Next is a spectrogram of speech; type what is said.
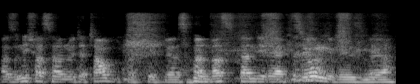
Also nicht, was dann mit der Taube passiert wäre, sondern was dann die Reaktion gewesen wäre.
